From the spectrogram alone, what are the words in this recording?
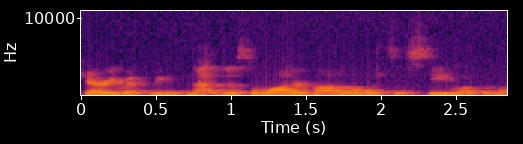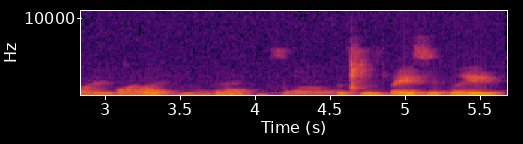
carry with me. It's not just a water bottle, it's a steam locomotive boiler. Okay, so this is basically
